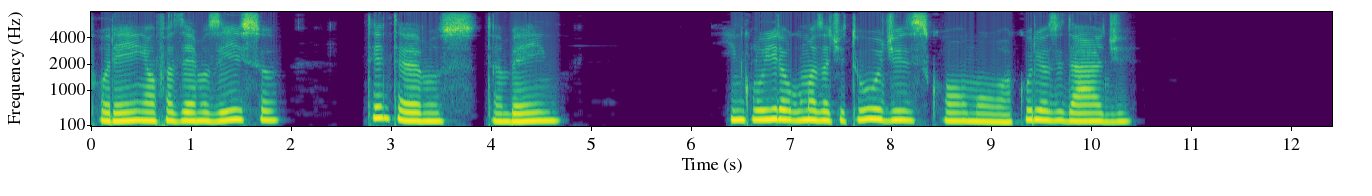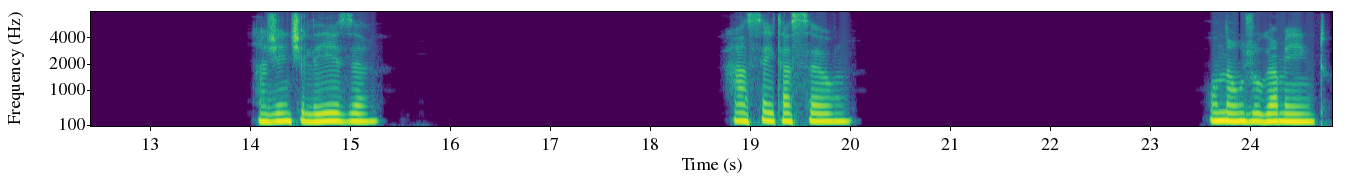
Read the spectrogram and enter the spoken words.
Porém, ao fazermos isso, tentamos também incluir algumas atitudes como a curiosidade, a gentileza, a aceitação, o não julgamento.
